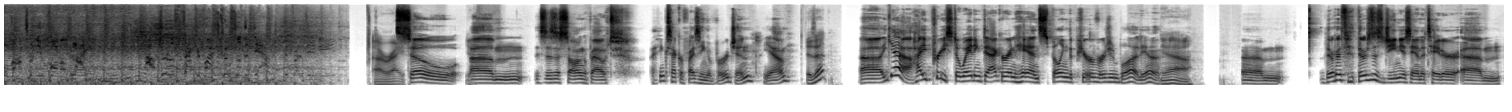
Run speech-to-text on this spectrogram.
Move on to a new form of life. Altar of sacrifice, curse of the damned. The friends in need. All right. So, Yes. um, this is a song about, I think, sacrificing a virgin. Yeah. Is it? Uh, yeah, high priest awaiting dagger in hand, spilling the pure virgin blood. Yeah. Yeah. Um, there's there's this genius annotator, um,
